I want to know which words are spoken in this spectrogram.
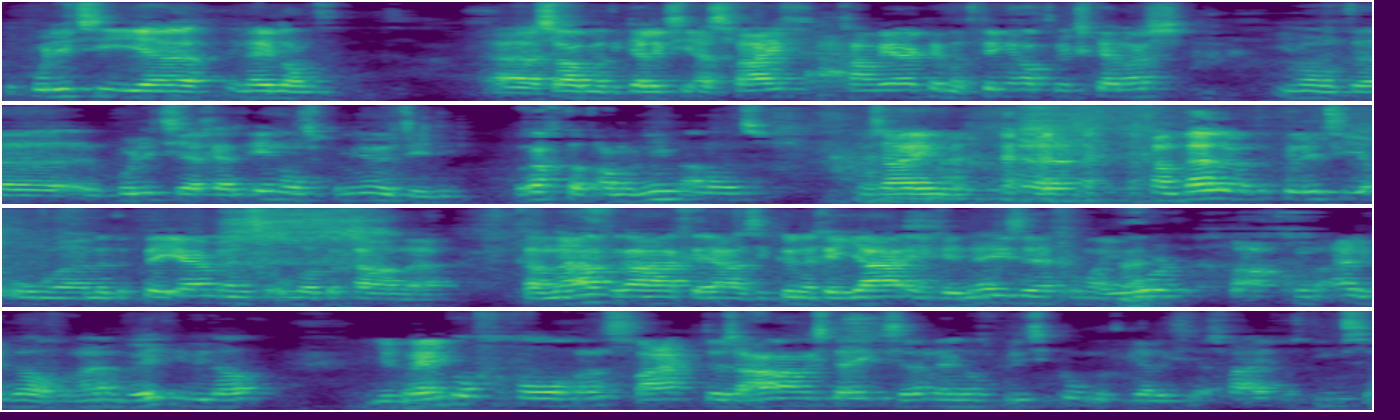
De politie uh, in Nederland uh, zou met de Galaxy S5 gaan werken met vingerafdrukscanners. Iemand, een politieagent in onze community, bracht dat anoniem aan ons. We zijn gaan bellen met de politie om met de PR-mensen om dat te gaan, gaan navragen. Ja, ze kunnen geen ja en geen nee zeggen, maar je hoort op de achtergrond eigenlijk wel van, hoe weten jullie dat? Je brengt dat vervolgens, vaak tussen aanhalingstekens, hè, de Nederlandse politie komt met de Galaxy S5 als dienst,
